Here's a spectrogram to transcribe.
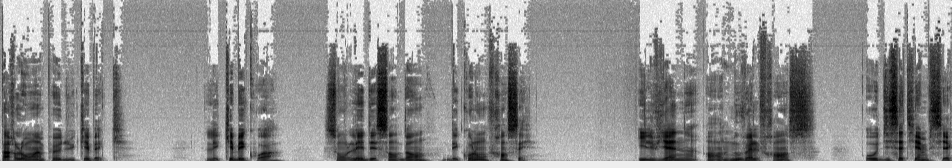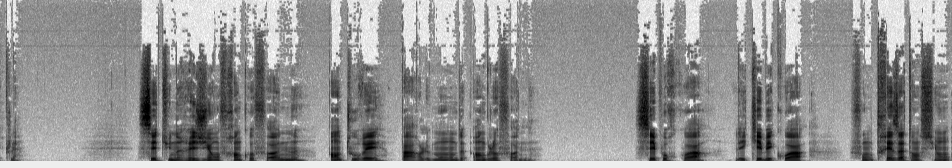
Parlons un peu du Québec. Les Québécois sont les descendants des colons français. Ils viennent en Nouvelle-France au XVIIe siècle. C'est une région francophone entourée par le monde anglophone. C'est pourquoi les Québécois font très attention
